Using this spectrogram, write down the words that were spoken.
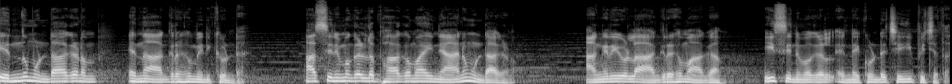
എന്നും ഉണ്ടാകണം എന്ന ആഗ്രഹം എനിക്കുണ്ട്. ആ സിനിമകളുടെ ഭാഗമായി ഞാനും ഉണ്ടാകണം. അങ്ങനെയുള്ള ആഗ്രഹമാകാം ഈ സിനിമകൾ എന്നെക്കൊണ്ട് ചെയ്യിപ്പിച്ചത്.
